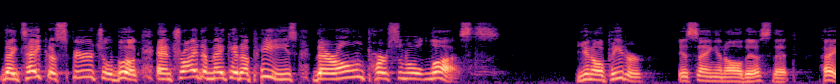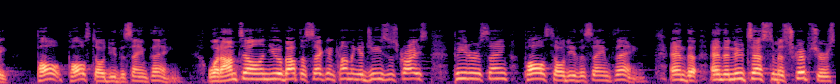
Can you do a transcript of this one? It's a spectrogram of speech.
They take a spiritual book and try to make it appease their own personal lusts. You know, Peter is saying in all this that, hey, Paul, Paul's told you the same thing. What I'm telling you about the second coming of Jesus Christ, Peter is saying, Paul's told you the same thing. And the, and the New Testament scriptures,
